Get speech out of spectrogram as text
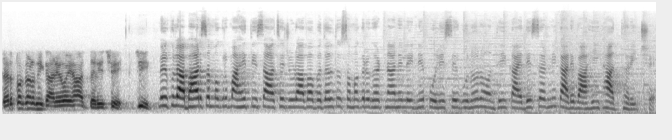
ધરપકડની કાર્યવાહી હાથ ધરી છે. જી. બિલકુલ આભાર સમગ્ર માહિતી સાથે જોડાવા બદલ. તો સમગ્ર ઘટનાને લઈને પોલીસે ગુનો નોંધી કાયદેસરની કાર્યવાહી હાથ ધરી છે.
